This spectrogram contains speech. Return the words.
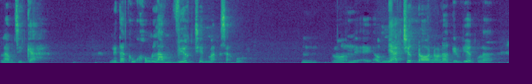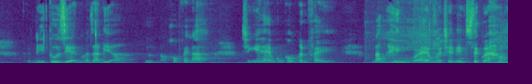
làm gì cả. Người ta cũng không làm việc trên mạng xã hội. Ừ. Đó, ừ. âm nhạc trước đó nó là cái việc là đi tour diễn và ra đĩa ừ. nó không phải là chị nghĩ là em cũng không cần phải đăng hình của em ở trên Instagram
